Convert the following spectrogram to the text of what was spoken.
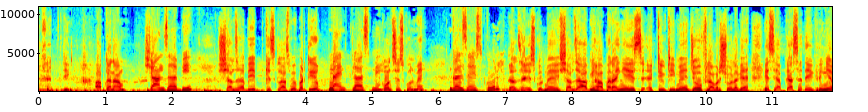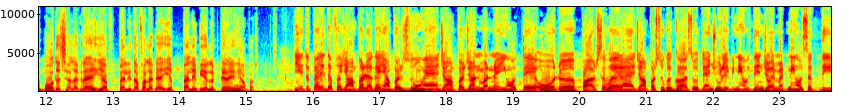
جی۔ آپ کا نام؟ شانزہ حبیب شانزہ حبیب کس کلاس میں پڑھتی ہو؟ نائنتھ کلاس میں. کون سے اسکول میں؟ Girls high school. Girls high school میں. شانزہ آپ یہاں پر آئی ہیں اس ایکٹیویٹی میں جو فلاور شو لگا ہے. اسے آپ کیسا دیکھ رہی ہیں؟ بہت اچھا لگ رہا ہے یا پہلی دفعہ لگا ہے یا پہلے بھی لگتے رہے ہیں یہاں پر؟ یہ تو پہلی دفعہ یہاں پر لگا ہے یہاں پر زو ہے جہاں پر جانور نہیں ہوتے اور پارکس وغیرہ ہیں جہاں پر سوکھے گھاس ہوتے ہیں جھولے بھی نہیں ہوتے انجوائمنٹ نہیں ہو سکتی۔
